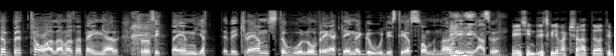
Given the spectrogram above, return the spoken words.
Jag betalar massa pengar för att sitta i en jättebekväm stol och vräka in med godis till jag somnar. Det är alltså... Det är synd. Det skulle varit så att det var typ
